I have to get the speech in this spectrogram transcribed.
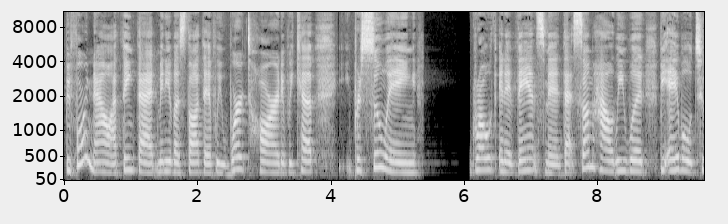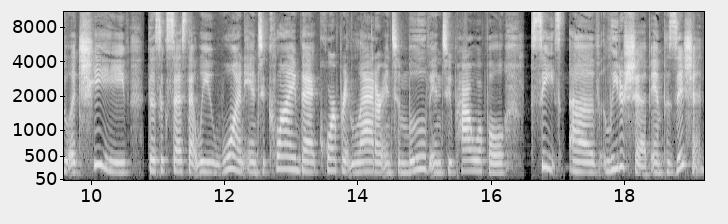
before now, I think that many of us thought that if we worked hard, if we kept pursuing growth and advancement that somehow we would be able to achieve the success that we want and to climb that corporate ladder and to move into powerful seats of leadership and position.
